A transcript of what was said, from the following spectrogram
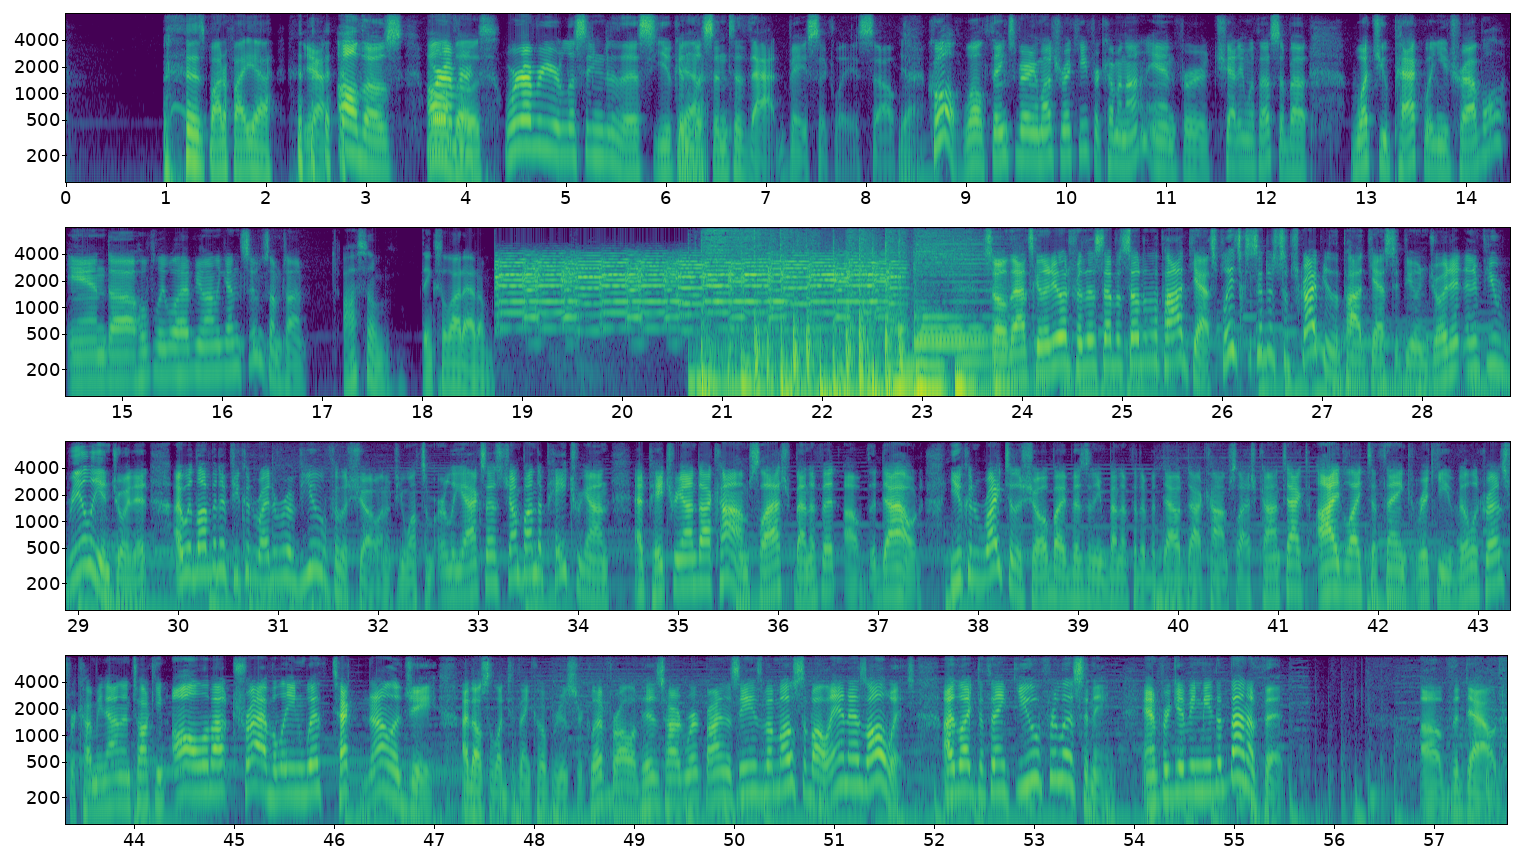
Spotify. Yeah, Yeah, all those. All Wherever, those. Wherever you're listening to this, you can Yeah. listen to that basically. So Yeah. cool. Well, thanks very much, Ricky, for coming on and for chatting with us about what you pack when you travel. And uh, hopefully, we'll have you on again soon sometime. awesome. Thanks a lot, Adam. So that's going to do it for this episode of the podcast. Please consider subscribing to the podcast if you enjoyed it. And if you really enjoyed it, I would love it if you could write a review for the show. And if you want some early access, jump onto Patreon at patreon.com slash benefit of the Dowd. You can write to the show by visiting benefitofthedowd.com slash contact. I'd like to thank Ricky Villacrez for coming on and talking all about traveling with technology. I'd also like to thank co-producer Cliff for all of his hard work behind the scenes, but most of all, and as always, I'd like to thank you for listening and for giving me the benefit of the Dowd.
